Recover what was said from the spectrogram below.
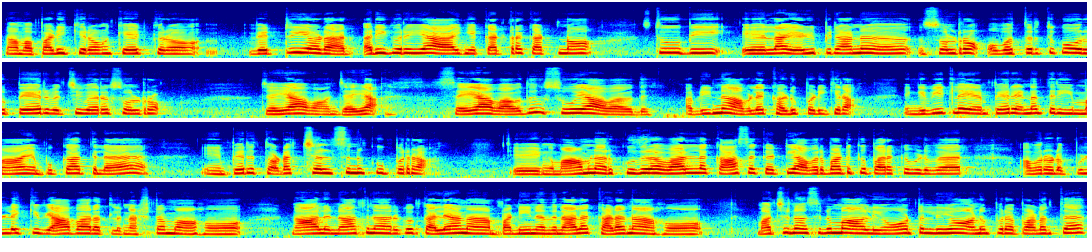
நாம் படிக்கிறோம் கேட்குறோம் வெற்றியோட அறிகுறியாக இங்கே கட்டுற கட்டணம் ஸ்தூபி எல்லாம் எழுப்பினான்னு சொல்கிறோம் ஒவ்வொருத்தருத்துக்கும் ஒரு பேர் வச்சு வேற சொல்கிறோம் ஜெயாவான் ஜெயா செய்யாவாவது சூயாவாவது அப்படின்னு அவளே கடுப்படிக்கிறாள் எங்கள் வீட்டில் என் பேர் என்ன தெரியுமா? என் புக்காத்தில் என் பேர் தொடச்சல்ஸ்னு கூப்பிட்றா. எங்கள் மாமனார் குதிரை வாழில் காசை கட்டி அவர் பாட்டுக்கு பறக்க விடுவார். அவரோட பிள்ளைக்கு வியாபாரத்தில் நஷ்டமாகும். நாலு நாத்தனாருக்கும் கல்யாணம் பண்ணினதுனால கடனாகும். மச்சுனா சினிமாவிலையும் ஹோட்டல்லையும் அனுப்புகிற பணத்தை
